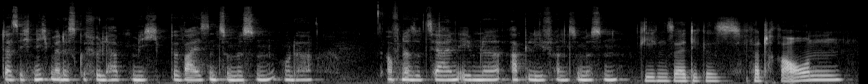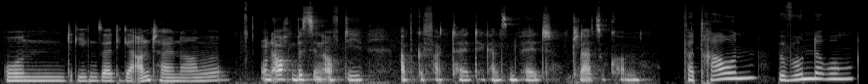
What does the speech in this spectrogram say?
Dass ich nicht mehr das Gefühl habe, mich beweisen zu müssen oder auf einer sozialen Ebene abliefern zu müssen. Gegenseitiges Vertrauen und gegenseitige Anteilnahme. Und auch ein bisschen auf die Abgefucktheit der ganzen Welt klarzukommen. Vertrauen, Bewunderung,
